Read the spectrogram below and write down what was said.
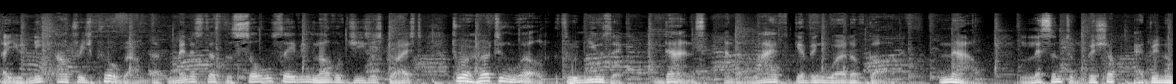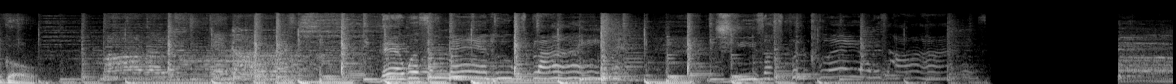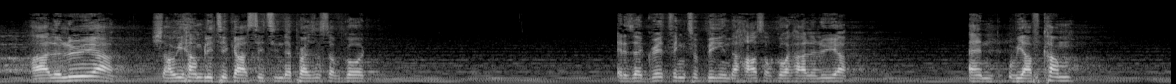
a unique outreach program that ministers the soul saving love of Jesus Christ to a hurting world through music, dance, and the life giving Word of God. Now, listen to Bishop Edwin Ogo. There was a man who was blind. Jesus put clay on his eyes. Hallelujah. Shall we humbly take our seats in the presence of God? It is a great thing to be in the house of God. Hallelujah. And we have come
